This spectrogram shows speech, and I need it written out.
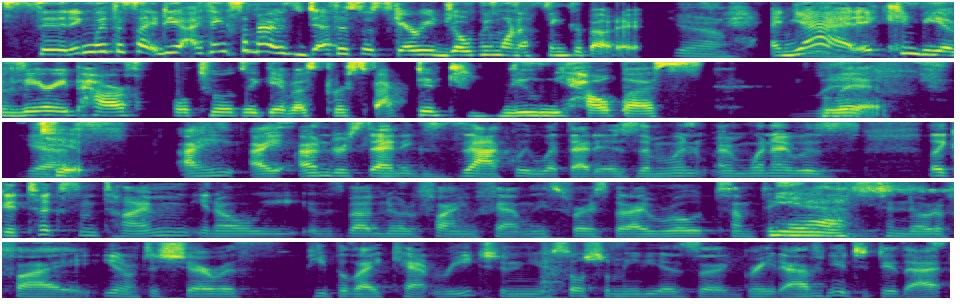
sitting with this idea, I think sometimes death is so scary, you don't even want to think about it. Yeah. And yet, it can be a very powerful tool to give us perspective to really help us live. live yes. Too. I, I understand exactly what that is. And when and when I was like, it took some time. You know, we, it was about notifying families first, but I wrote something yeah. to notify, you know, to share with people I can't reach, and your social media is a great avenue to do that.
